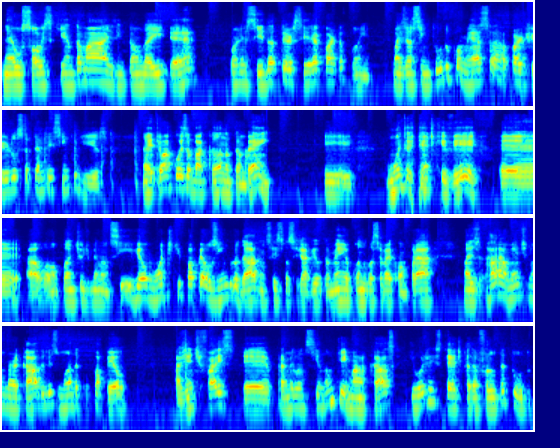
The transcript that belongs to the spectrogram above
né? O sol esquenta mais, então daí é fornecida a terceira e a quarta panha. Mas assim, tudo começa a partir dos 75 dias. Né? E tem uma coisa bacana também, que muita gente que vê é, um plantio de melancia e vê um monte de papelzinho grudado. Não sei se você já viu também, ou quando você vai comprar, mas raramente no mercado eles mandam com papel. A gente faz é, para melancia não queimar a casca, que hoje a estética da fruta é tudo.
